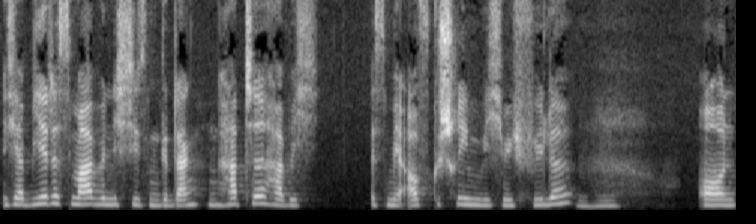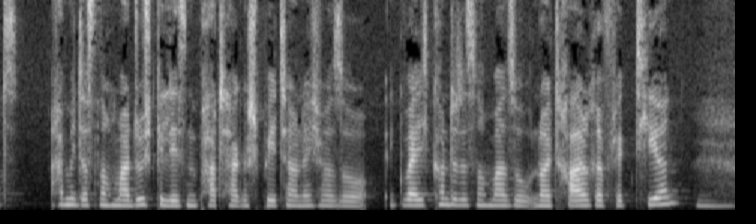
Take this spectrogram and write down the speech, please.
Ich habe jedes Mal, wenn ich diesen Gedanken hatte, habe ich es mir aufgeschrieben, wie ich mich fühle. Mhm. Und habe mir das nochmal durchgelesen, ein paar Tage später. Und ich war so, weil ich konnte das nochmal so neutral reflektieren. Mhm.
